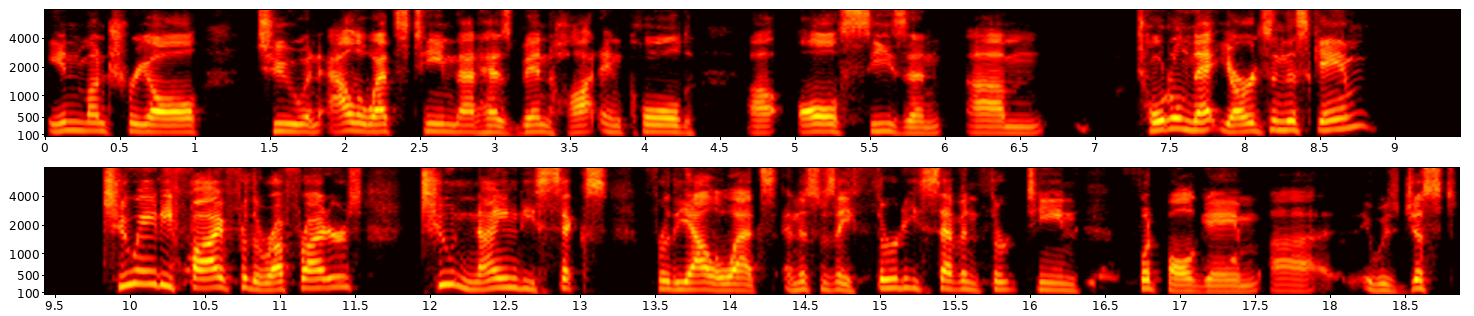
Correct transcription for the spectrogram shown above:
in Montreal to an Alouettes team that has been hot and cold uh, all season. Um, total net yards in this game 285 for the Rough Riders, 296 for the Alouettes. And this was a 37 13 football game. Uh, it was just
